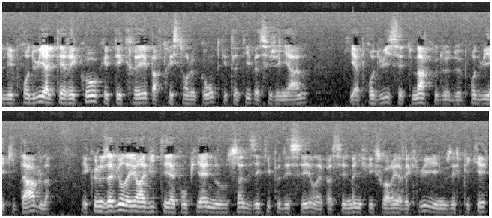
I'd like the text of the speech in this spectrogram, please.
les produits Alter Eco qui étaient créés par Tristan Lecomte, qui est un type assez génial, qui a produit cette marque de produits équitables et que nous avions d'ailleurs invité à Compiègne au sein des équipes d'essai. On avait passé une magnifique soirée avec lui et il nous expliquait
